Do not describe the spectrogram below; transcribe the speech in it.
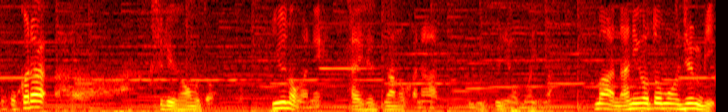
そこから薬を飲むというのがね、大切なのかなというふうに思います。まあ何事も準備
